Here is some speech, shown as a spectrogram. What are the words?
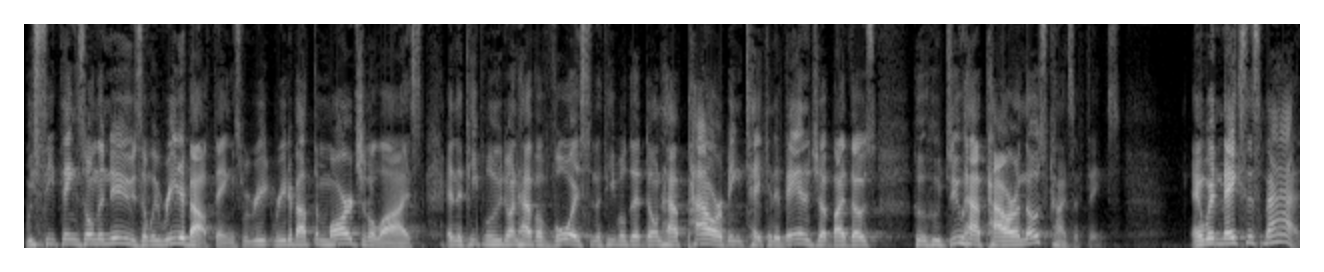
We see things on the news and we read about things. We read, read about the marginalized and the people who don't have a voice and the people that don't have power being taken advantage of by those who, who do have power and those kinds of things. And it makes us mad.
